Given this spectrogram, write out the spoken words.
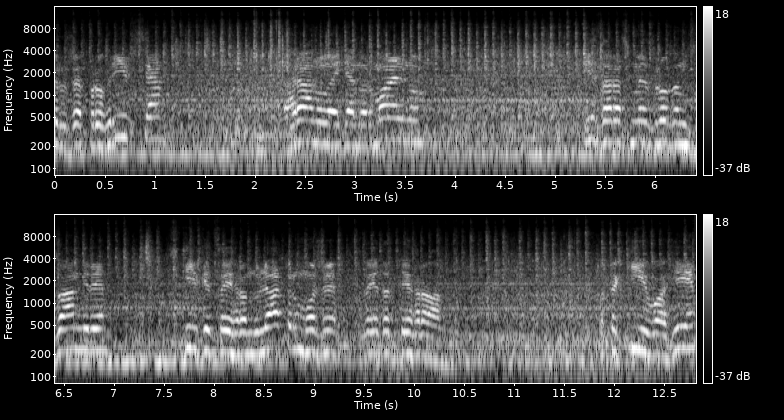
Гранулятор вже прогрівся, гранула йде нормально. І зараз ми зробимо заміри, скільки цей гранулятор може видати грану. Отакі ваги.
